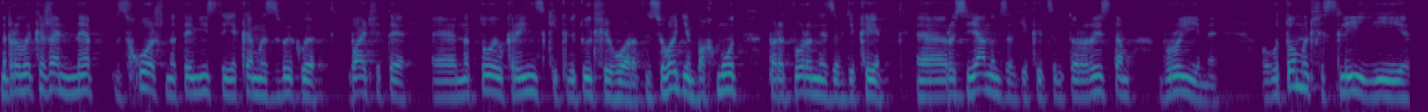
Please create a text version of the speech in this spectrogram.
на превеликий жаль, не схож на те місце, яке ми звикли бачити е, на той український квітучий город. На сьогодні Бахмут перетворений завдяки росіянам, завдяки цим терористам в руїни, у тому числі і.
